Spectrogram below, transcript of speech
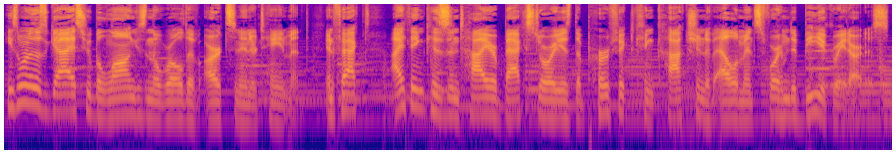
He's one of those guys who belongs in the world of arts and entertainment. In fact, I think his entire backstory is the perfect concoction of elements for him to be a great artist.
